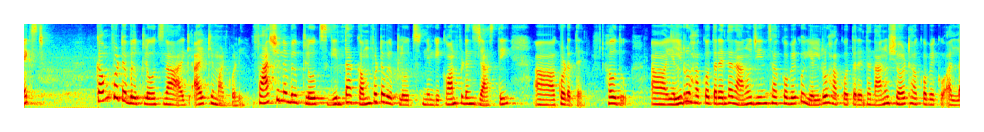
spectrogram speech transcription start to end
ನೆಕ್ಸ್ಟ್ ಕಂಫರ್ಟಬಲ್ ಕ್ಲೋತ್ಸ್ನ ಆಯ್ಕೆ ಆಯ್ಕೆ ಮಾಡ್ಕೊಳ್ಳಿ. ಫ್ಯಾಷನಬಲ್ ಕ್ಲೋತ್ಸ್ಗಿಂತ ಕಂಫರ್ಟಬಲ್ ಕ್ಲೋತ್ಸ್ ನಿಮಗೆ ಕಾನ್ಫಿಡೆನ್ಸ್ ಜಾಸ್ತಿ ಕೊಡುತ್ತೆ. ಹೌದು. ಎಲ್ಲರೂ ಹಾಕ್ಕೋತಾರೆ ಅಂತ ನಾನು ಜೀನ್ಸ್ ಹಾಕ್ಕೋಬೇಕು ಎಲ್ಲರೂ ಹಾಕ್ಕೋತಾರೆ ಅಂತ ನಾನು ಶರ್ಟ್ ಹಾಕೋಬೇಕು ಅಲ್ಲ.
